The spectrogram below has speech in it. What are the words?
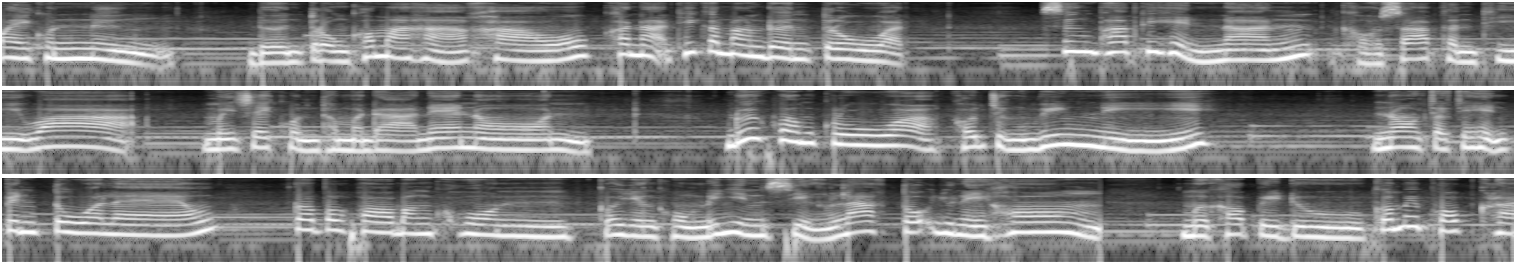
วัยคนหนึ่ง เดินตรงเข้ามาหาเขา ขณะที่กำลังเดินตรวจ ซึ่งภาพที่เห็นนั้นเขาทราบทันทีว่าไม่ใช่คนธรรมดาแน่นอน ด้วยความกลัวเขาจึงวิ่งหนี นอกจากจะเห็นเป็นตัวแล้วรปภบางคนก็ยังคงได้ยินเสียงลากโต๊ะอยู่ในห้อง เมื่อเข้าไปดูก็ไม่พบใคร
